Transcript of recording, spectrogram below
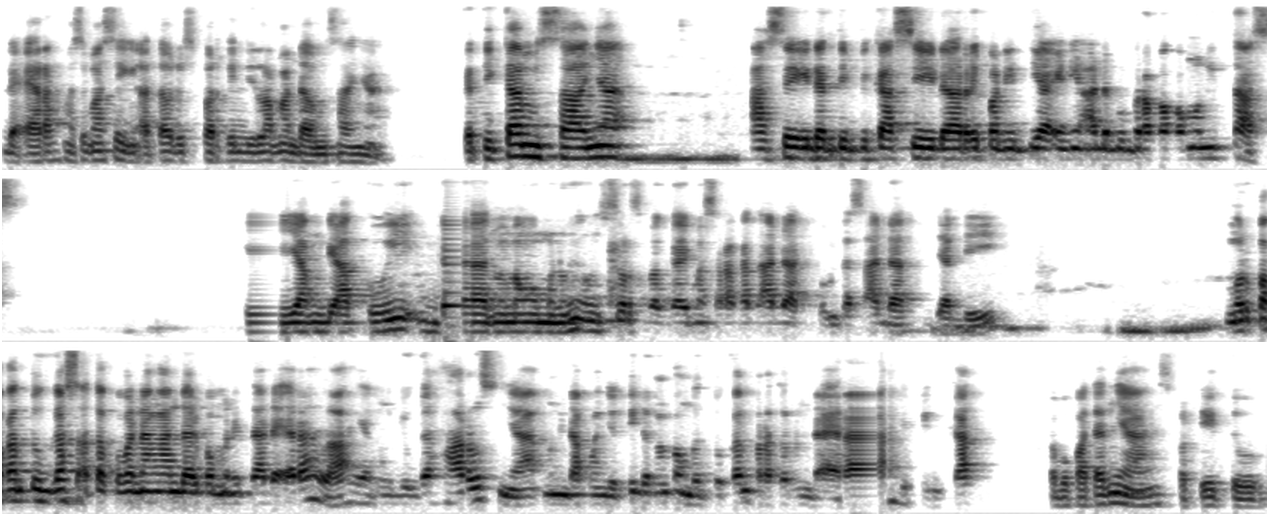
daerah masing-masing atau seperti di Lamanda misalnya. Ketika misalnya hasil identifikasi dari panitia ini ada beberapa komunitas yang diakui dan memang memenuhi unsur sebagai masyarakat adat, komunitas adat. Jadi merupakan tugas atau kewenangan dari pemerintah daerah lah yang juga harusnya menindaklanjuti dengan pembentukan peraturan daerah di tingkat kabupatennya seperti itu.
